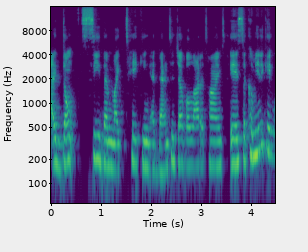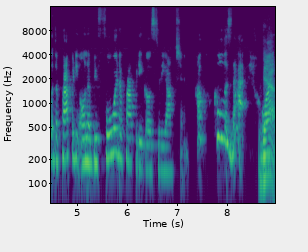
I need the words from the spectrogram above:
I don't see them like taking advantage of a lot of times, is to communicate with the property owner before the property goes to the auction. How cool is that? Yeah.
